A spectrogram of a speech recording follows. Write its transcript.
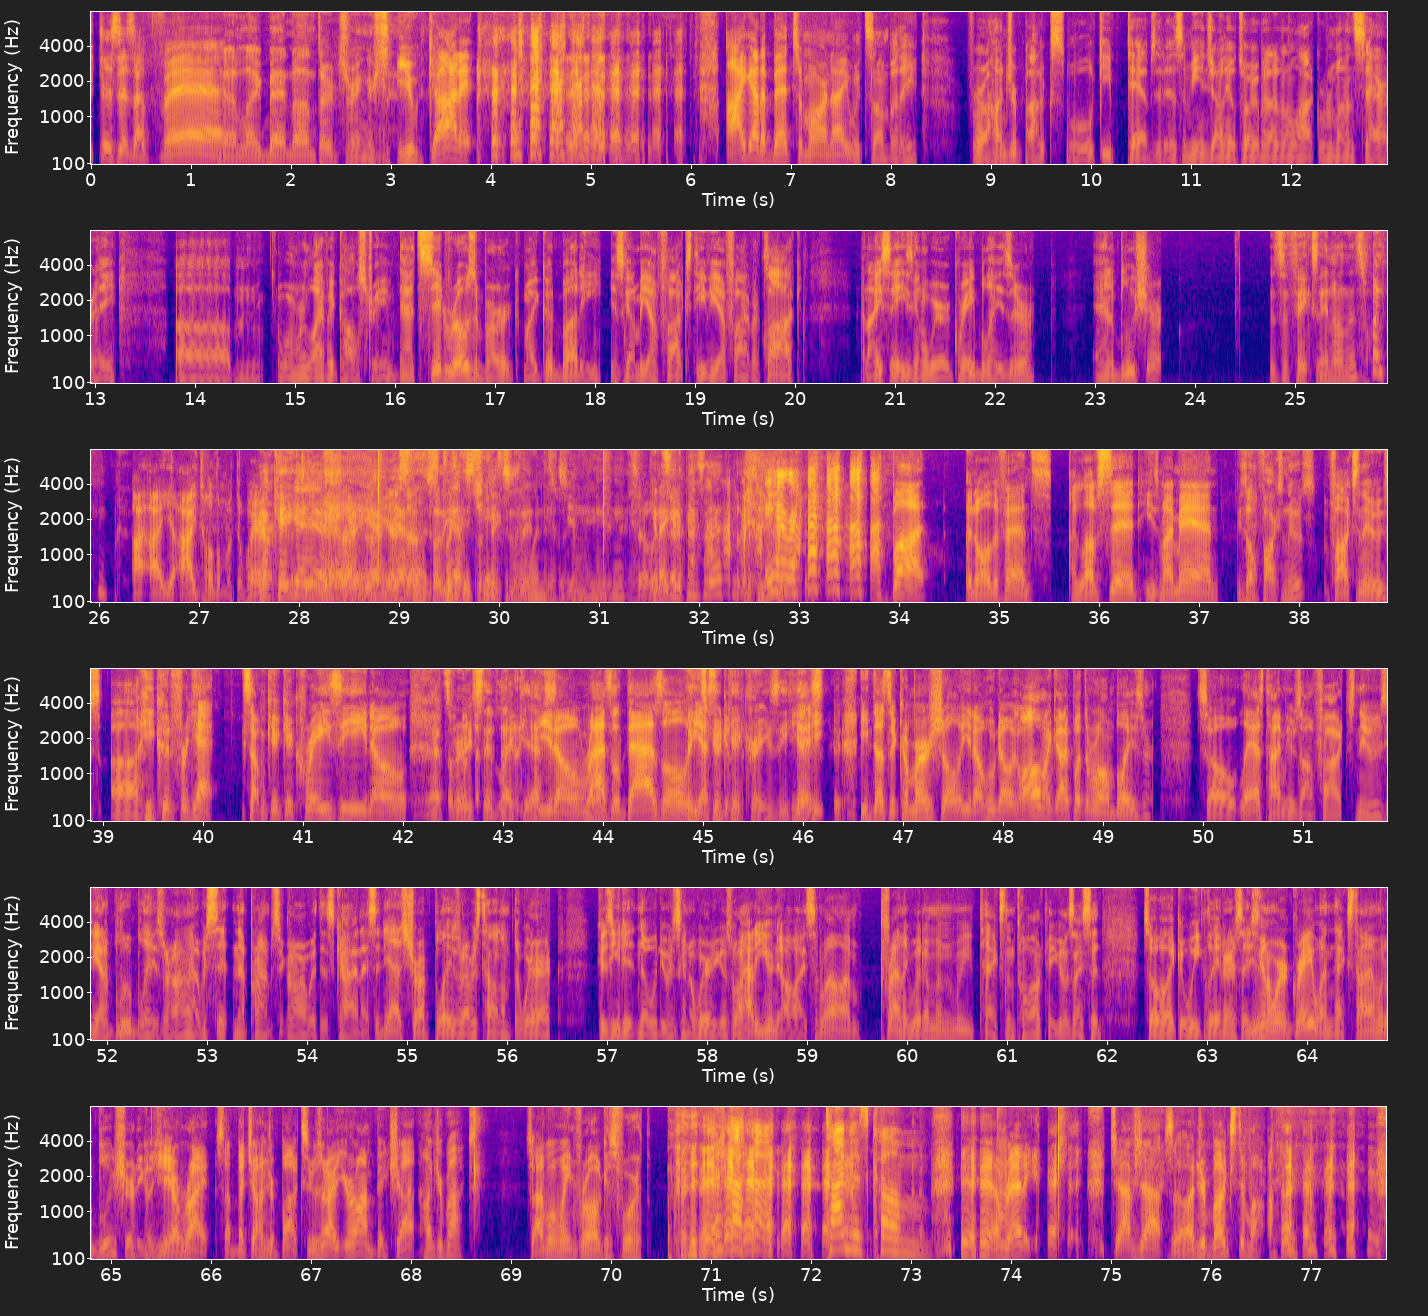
Just as a fan. Nothing like betting on third stringers. You got it. I got a bet tomorrow night with somebody for a hundred bucks. We'll keep tabs of this, and me and Johnny will talk about it in the locker room on Saturday um, when we're live at Gulfstream. That Sid Rosenberg, my good buddy, is going to be on Fox TV at five o'clock, and I say he's going to wear a gray blazer and a blue shirt. Is the fix in on this one? I I, I told him what to wear. Okay, yeah, yeah, Yeah, yeah, yeah, yeah. yeah. yeah. So So, it's so pretty yes, good the chance fix he is in. win this Yes. one. Yeah, yeah, yeah. So Can I get a piece of that? Yeah, right. But in all defense, I love Sid. He's my man. He's on Fox News. Fox News. Uh, he could forget. Something could get crazy, you know. That's very Sid-like. Yes. You know, Uh-huh. razzle dazzle. Things he has could go- get crazy. Yeah, Yes. he, he does a commercial. You know, who knows? Oh my God, I put the wrong blazer. So last time he was on Fox News, he had a blue blazer on. I was sitting at Prime Cigar with this guy, and I said, "Yeah, sharp blazer." I was telling him to wear it because he didn't know what he was going to wear. He goes, "Well, how do you know?" I said, "Well, I'm friendly with him, and we text and talk." He goes, "I said, so like a week later, I said he's going to wear a gray one next time with a blue shirt." He goes, "Yeah, right." So I bet you hundred bucks. He goes, "All right, you're on, big shot, hundred bucks." So I've been waiting for August fourth. Time has come. Yeah, I'm ready. chop shop. So hundred bucks tomorrow.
